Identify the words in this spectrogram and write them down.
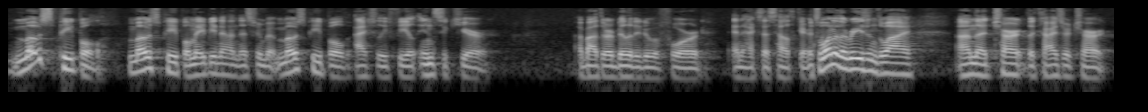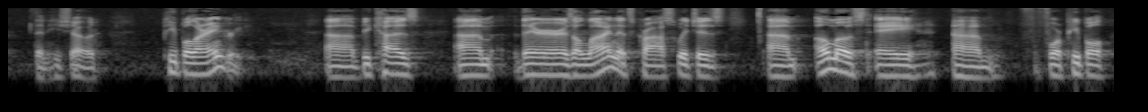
most people, most people, maybe not in this room, but most people actually feel insecure about their ability to afford and access health care. It's one of the reasons why, on the chart, the Kaiser chart that he showed, people are angry uh, because um, there's a line that's crossed, which is um, almost a um, for people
